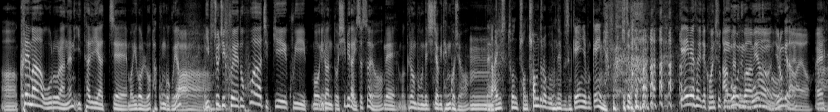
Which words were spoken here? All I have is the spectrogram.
어 크레마 오로라는 이탈리아제 뭐 이걸로 바꾼 거고요. 와. 입주 직후에도 호화 집기 구입 뭐 이런 또 시비가 있었어요. 네. 뭐 그런 부분들이 지적이 된 거죠. 음. 네. 라임스톤 전 처음 들어보는데 무슨 게임 같기도 하고. 게임에서 이제 건축 아, 게임 같은 모으는 거 거, 하면 거. 이런 게 네. 나와요. 네. 아.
